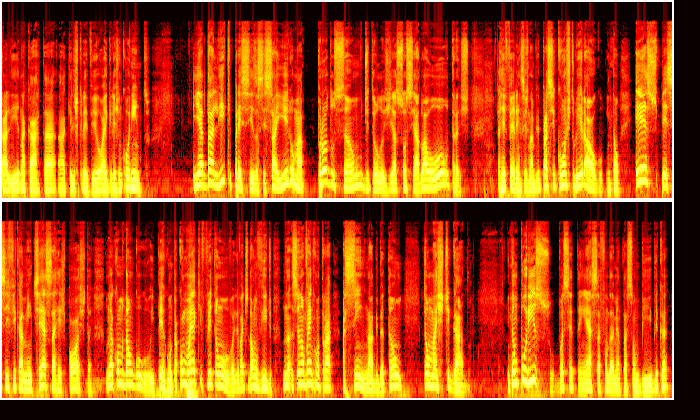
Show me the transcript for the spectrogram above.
ali na carta a, que ele escreveu à igreja em Corinto. E é dali que precisa se sair uma produção de teologia associado a outras referências na Bíblia para se construir algo. Então, especificamente essa resposta não é como dar um Google e pergunta como é que fritam ovo. Ele vai te dar um vídeo. Você não vai encontrar assim na Bíblia tão tão mastigado. Então, por isso, você tem essa fundamentação bíblica,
